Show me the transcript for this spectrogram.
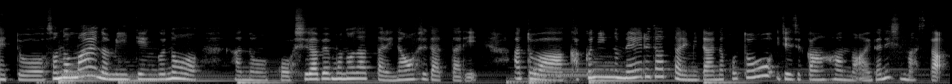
えっ、と、その前のミーティングの、あの、こう、調べ物だったり、直しだったり、あとは確認のメールだったりみたいなことを1時間半の間にしました。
